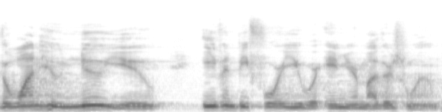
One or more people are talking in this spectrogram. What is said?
the one who knew you even before you were in your mother's womb,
